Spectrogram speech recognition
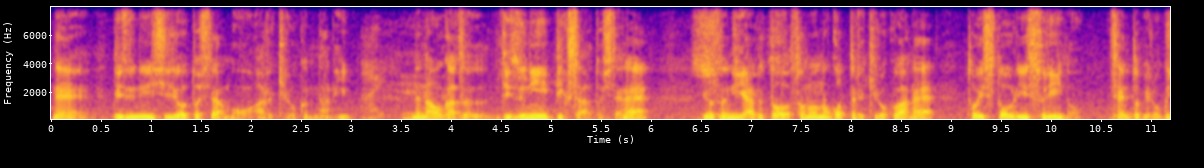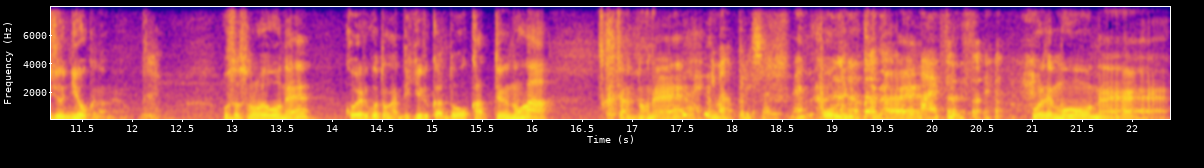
ねディズニー市場としてはもうある記録になり、はい。でなおかつディズニーピクサーとしてね要するにやるとその残ってる記録はね「トイ・ストーリー3」の1000飛び62億なのよ。そうするとそれをね超えることができるかどうかっていうのが塚ちゃんのね、はい、今のプレッシャーですね。大きな課題、はいそうですね。これでもうね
